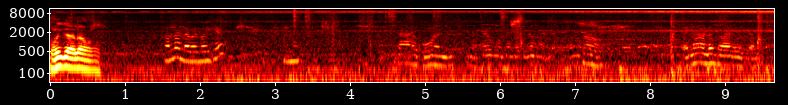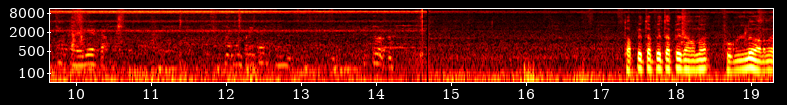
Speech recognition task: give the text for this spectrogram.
നോക്കിയാലോ? നോക്കിയേ? ആ. കഴിയേക്കാം തപ്പി തപ്പി തപ്പി നടന്ന് ഫുള്ള് നടന്ന്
